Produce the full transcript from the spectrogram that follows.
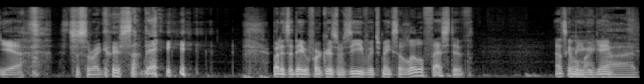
Yeah, it's just a regular Sunday. but it's a day before Christmas Eve, which makes it a little festive. That's going to oh be a good game. God.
